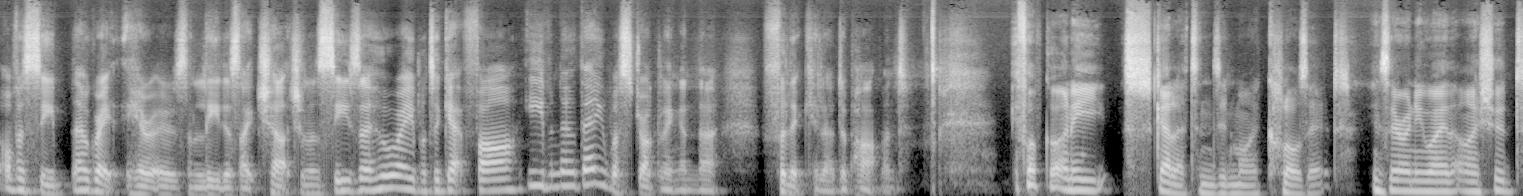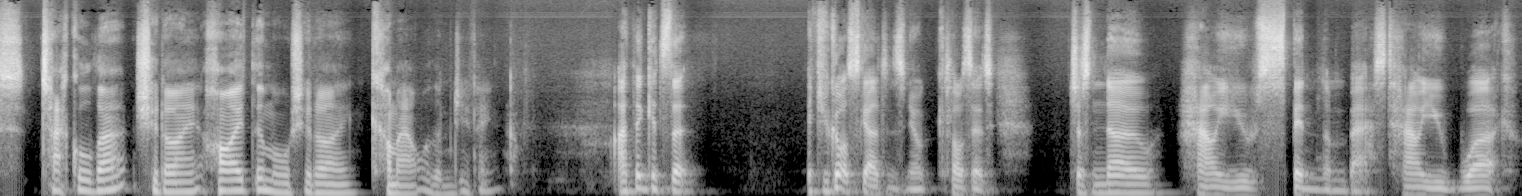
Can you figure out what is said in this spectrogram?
obviously, there were great heroes and leaders like Churchill and Caesar who were able to get far, even though they were struggling in the follicular department. If I've got any skeletons in my closet, is there any way that I should tackle that? Should I hide them or should I come out with them? Do you think? I think it's that if you've got skeletons in your closet, just know how you spin them best, how you work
